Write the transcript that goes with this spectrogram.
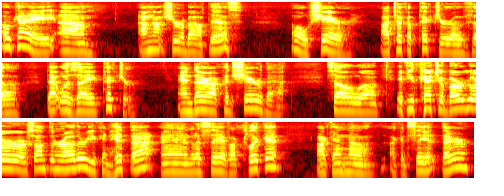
Okay, um, I'm not sure about this. Oh, share. I took a picture of, uh, that was a picture. And there I could share that. So uh, if you catch a burglar or something or other, you can hit that. And let's see if I click it, I can, uh, I can see it there.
